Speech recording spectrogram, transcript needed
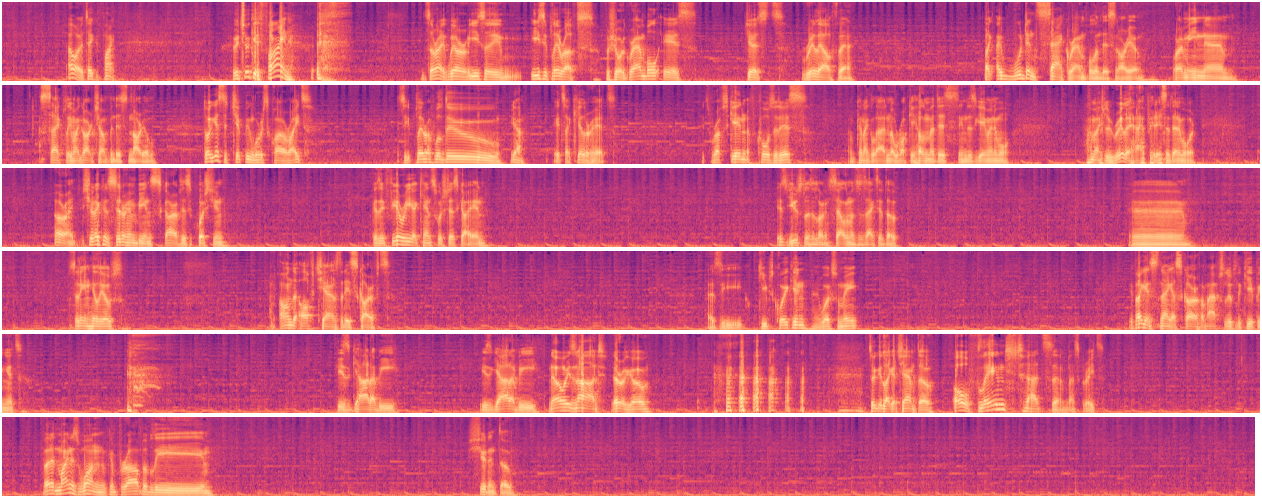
Oh, I take it fine. We took it fine. It's alright, we are easy easy play roughs, for sure. Granbull is just really out there. Like, I wouldn't sack Granbull in this scenario. Or, I mean, um, sack play my Garchomp in this scenario. Though I guess the chipping works quite alright. See, play rough will do... Yeah, it's a killer hit. It's rough skin, of course it is. I'm kinda glad no Rocky Helmet is in this game anymore. I'm actually really happy it isn't anymore. Alright, should I consider him being scarfed is a question. Because in theory I can't switch this guy in. It's useless as long as Salamence is active though. Uh, sitting in Helios. On the off chance that he's scarfed. As he keeps quaking. It works for me. If I can snag a scarf, I'm absolutely keeping it. He's gotta be. He's gotta be. No, he's not. There we go. Took it like a champ, though. Oh, flinched. That's um, that's great. But at minus one, we can probably shouldn't though.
